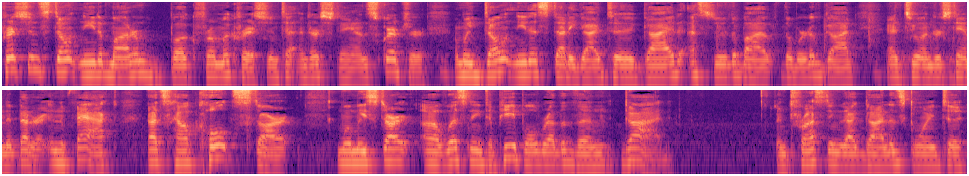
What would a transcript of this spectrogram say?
Christians don't need a modern book from a Christian to understand Scripture, and we don't need a study guide to guide us through the Bible, the Word of God and to understand it better. In fact, that's how cults start when we start uh, listening to people rather than God, and trusting that God is going to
